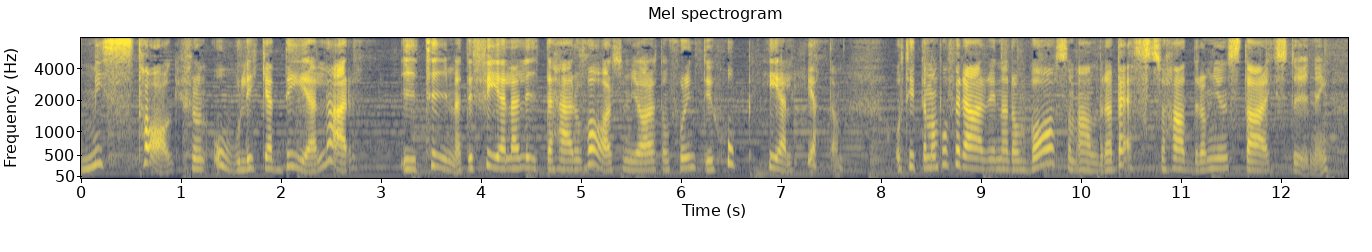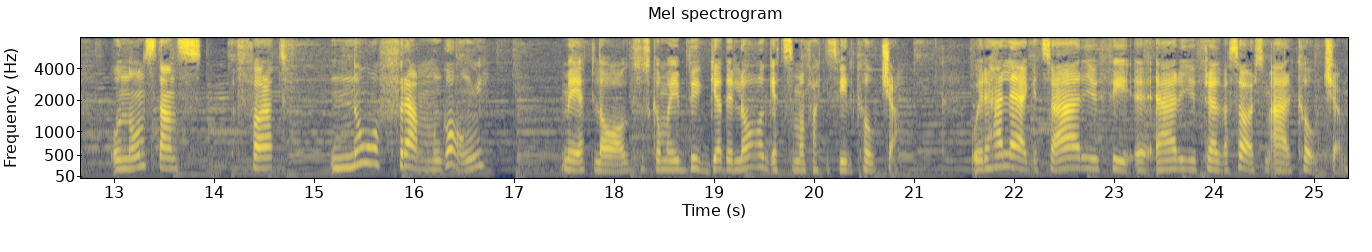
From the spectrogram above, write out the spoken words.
misstag från olika delar i teamet. Det felar lite här och var som gör att de får inte ihop helheten. Och tittar man på Ferrari när de var som allra bäst så hade de ju en stark styrning. Och någonstans för att nå framgång med ett lag så ska man ju bygga det laget som man faktiskt vill coacha. Och i det här läget så är det ju, eh, är det ju Fred Vassör som är coachen.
